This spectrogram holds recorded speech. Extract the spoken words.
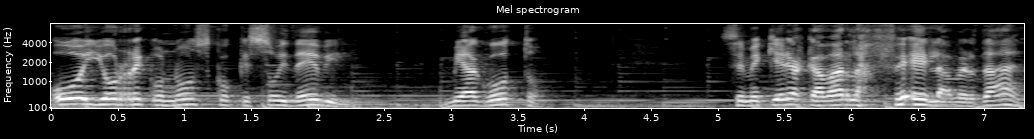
Hoy yo reconozco que soy débil me agoto. Se me quiere acabar la fe, la verdad.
